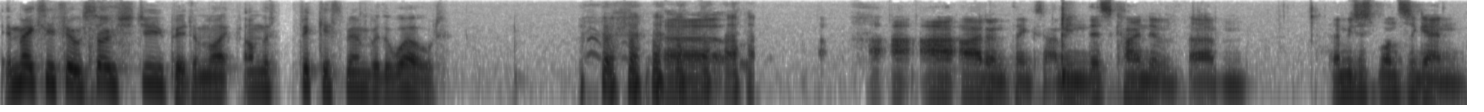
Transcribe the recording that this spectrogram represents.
It makes me feel so stupid. I'm like, I'm the thickest member of the world. Uh, I, I, I don't think so. I mean, this kind of. Um, let me just once again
